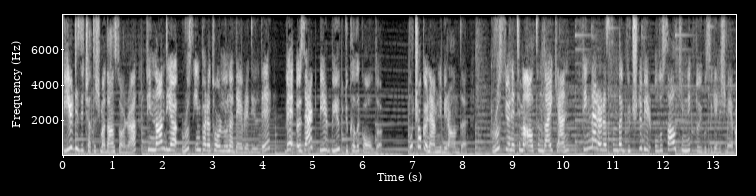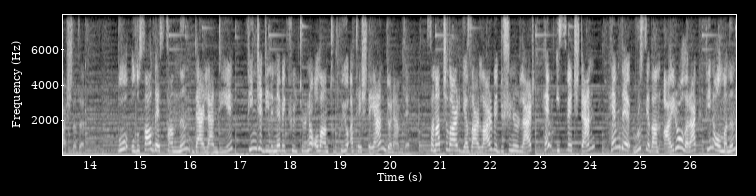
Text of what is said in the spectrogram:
bir dizi çatışmadan sonra Finlandiya Rus İmparatorluğu'na devredildi ve özerk bir büyük dükalık oldu. Bu çok önemli bir andı. Rus yönetimi altındayken Finler arasında güçlü bir ulusal kimlik duygusu gelişmeye başladı. Bu ulusal destanının derlendiği, Fince diline ve kültürüne olan tutkuyu ateşleyen dönemdi. Sanatçılar, yazarlar ve düşünürler hem İsveç'ten hem de Rusya'dan ayrı olarak Fin olmanın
